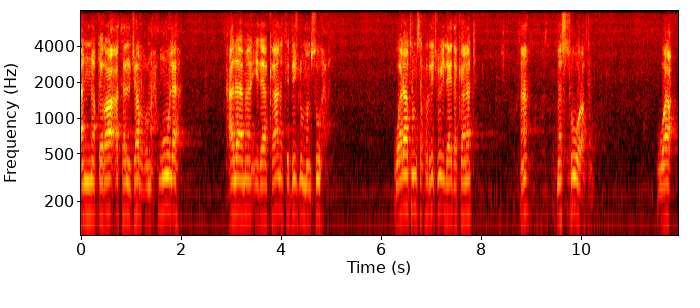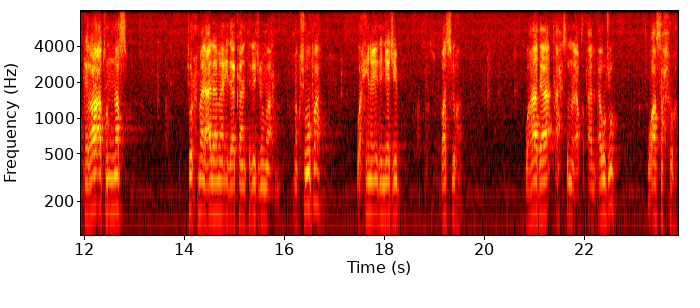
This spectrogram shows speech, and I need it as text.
أن قراءة الجر محمولة على ما إذا كانت الرجل ممسوحة ولا تمسح الرجل إلا إذا كانت ها؟ مستورة. وقراءة النصب تحمل على ما إذا كانت الرجل مكشوفة وحينئذ يجب غسلها. وهذا أحسن الأوجه وأصحها.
